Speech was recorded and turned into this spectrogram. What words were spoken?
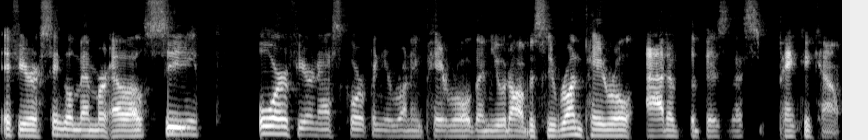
if you're a single member llc or if you're an S corp and you're running payroll then you would obviously run payroll out of the business bank account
